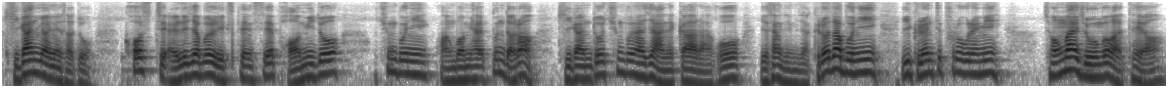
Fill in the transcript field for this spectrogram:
기간 면에서도 코스트 엘리저블 익스펜스의 범위도 충분히 광범위할 뿐더러 기간도 충분하지 않을까라고 예상됩니다. 그러다 보니 이 그랜트 프로그램이 정말 좋은 것 같아요.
